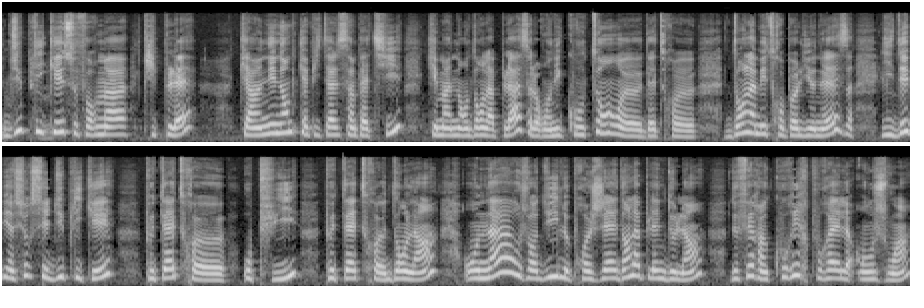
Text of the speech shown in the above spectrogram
dupliquer ce format qui plaît qui a un énorme capital sympathie, qui est maintenant dans la place. Alors on est content euh, d'être euh, dans la métropole lyonnaise. L'idée, bien sûr, c'est dupliquer, peut-être euh, au Puy, peut-être dans l'Ain. On a aujourd'hui le projet dans la plaine de l'Ain de faire un courir pour elle en juin,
